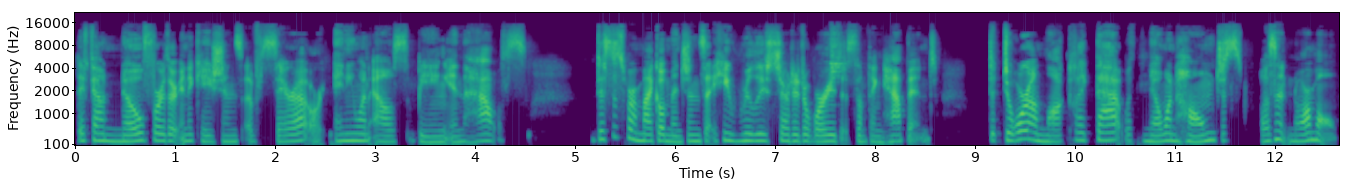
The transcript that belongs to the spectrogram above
They found no further indications of Sarah or anyone else being in the house. This is where Michael mentions that he really started to worry that something happened. The door unlocked like that with no one home just wasn't normal.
